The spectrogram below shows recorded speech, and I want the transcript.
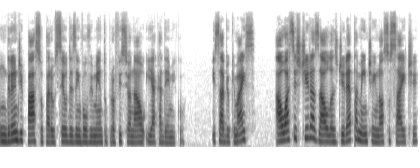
um grande passo para o seu desenvolvimento profissional e acadêmico. E sabe o que mais? Ao assistir às aulas diretamente em nosso site,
